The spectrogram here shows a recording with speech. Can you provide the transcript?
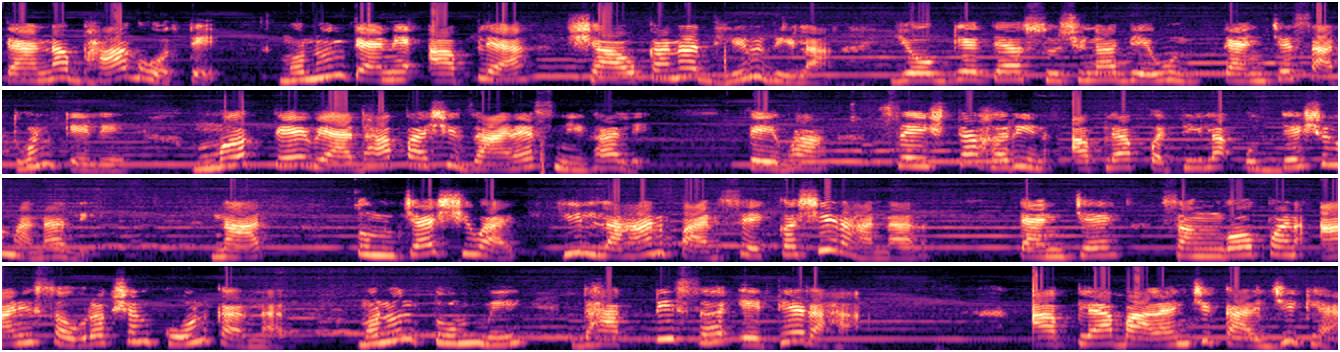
त्यांना भाग होते. म्हणून त्याने आपल्या शावकांना धीर दिला. योग्य त्या सूचना देऊन त्यांचे सात्वन केले. मग ते व्याधापाशी जाण्यास निघाले. तेव्हा श्रेष्ठ हरिण आपल्या पतीला उद्देशून म्हणाले नाथ तुमच्याशिवाय ही लहान पारसे कशी राहणार? त्यांचे संगोपन आणि संरक्षण कोण करणार? म्हणून तुम्ही धाकटीसह येथे राहा. आपल्या बाळांची काळजी घ्या.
